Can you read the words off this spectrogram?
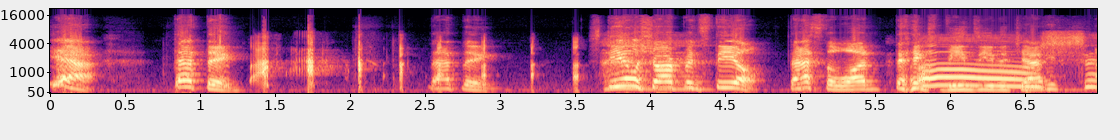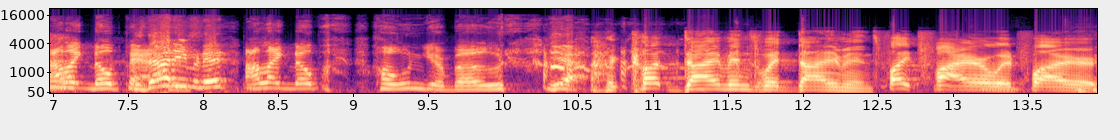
Yeah, that thing. that thing. Steel sharpens steel. That's the one. Thanks, Beansy in the Oh, chat. shit. I like no Is that even it? I like no hone your bow. Yeah. Cut diamonds with diamonds. Fight fire with fire.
